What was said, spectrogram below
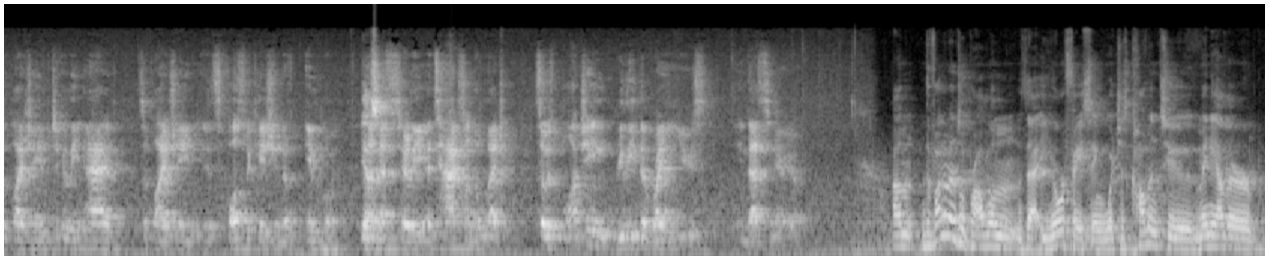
supply chain, particularly ag supply chain, is falsification of input, Yes. not necessarily attacks on the ledger. So is blockchain really the right use in that scenario? Um, the fundamental problem that you're facing, which is common to many other,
